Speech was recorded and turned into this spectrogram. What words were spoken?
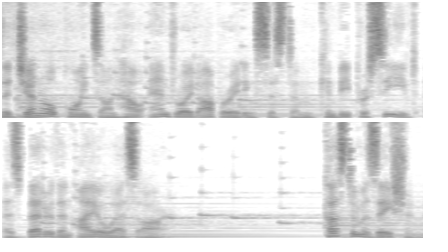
The general points on how Android operating system can be perceived as better than iOS are. Customization,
